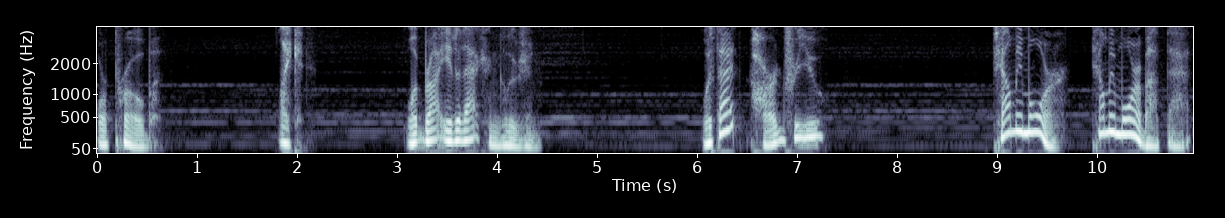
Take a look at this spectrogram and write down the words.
or probe. Like, what brought you to that conclusion? Was that hard for you? Tell me more. Tell me more about that.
